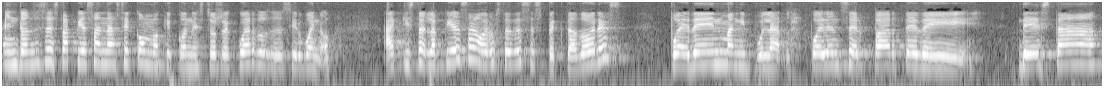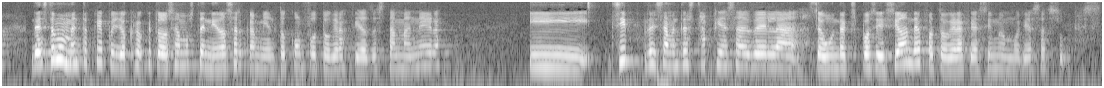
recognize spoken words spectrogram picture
Entonces esta pieza nace como que con estos recuerdos, de decir, bueno, aquí está la pieza, ahora ustedes espectadores pueden manipularla, pueden ser parte de, de, esta, de este momento que pues yo creo que todos hemos tenido acercamiento con fotografías de esta manera. Y sí, precisamente esta pieza es de la segunda exposición de fotografías y memorias azules.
